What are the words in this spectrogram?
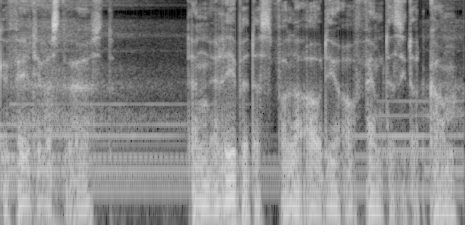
Gefällt dir, was du hörst? Dann erlebe das volle Audio auf fantasy.com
